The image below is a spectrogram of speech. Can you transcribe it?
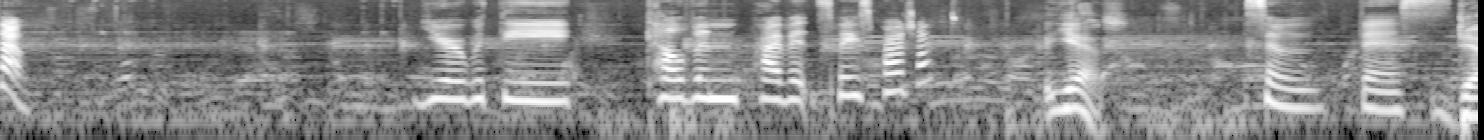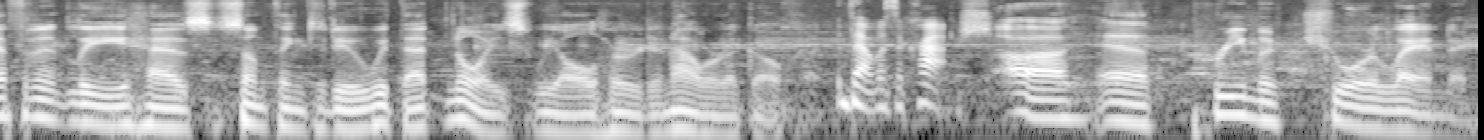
So, you're with the Kelvin Private Space Project? yes. So, this, Definitely has something to do with that noise we all heard an hour ago. that was a crash. Uh, a premature landing.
